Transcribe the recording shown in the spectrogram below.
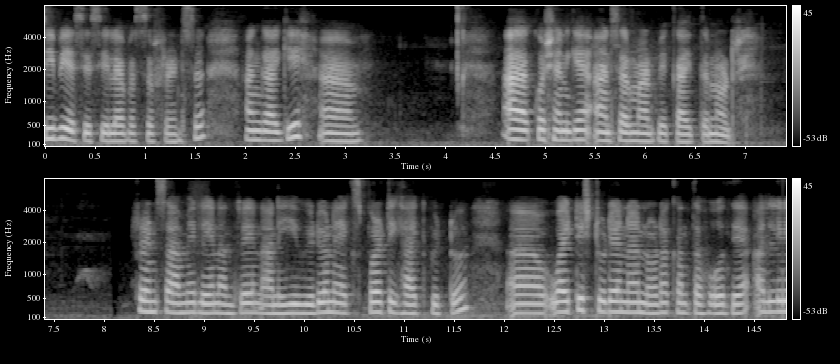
C B S C syllabus friends ಹಾಗಾಗಿ, ಆ ಕ್ವಶನ್ಗೆ ಆನ್ಸರ್ ಮಾಡಬೇಕಾಯ್ತು ನೋಡಿರಿ. ಫ್ರೆಂಡ್ಸ್ ಆಮೇಲೆ ಏನಂದರೆ ನಾನು ಈ ವಿಡಿಯೋನ ಎಕ್ಸ್ಪರ್ಟಿಗೆ ಹಾಕಿಬಿಟ್ಟು ವೈ ಟಿ ಸ್ಟುಡಿಯೋನ ನೋಡೋಕ್ಕಂತ ಹೋದೆ. ಅಲ್ಲಿ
